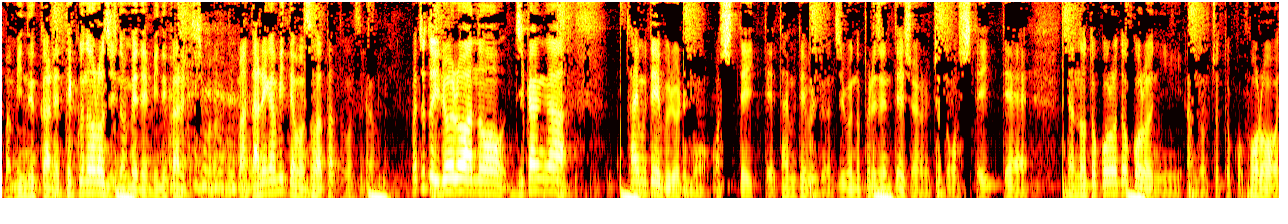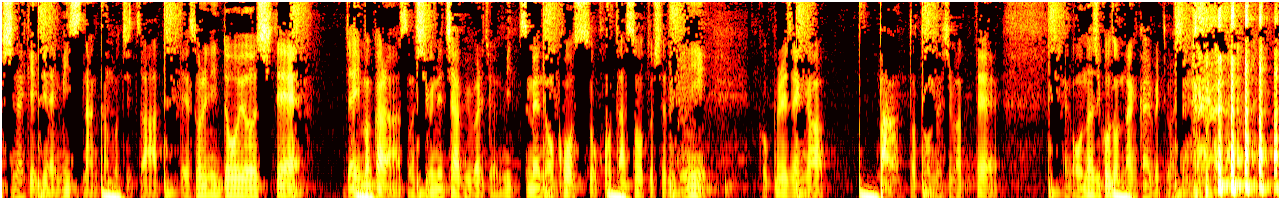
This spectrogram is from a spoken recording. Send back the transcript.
ま、見抜かれテクノロジーの目で見抜かれてしまう、まあ、誰が見てもそうだったと思うんですけど、ま、ちょっといろいろ時間がタイムテーブルよりも押していってタイムテーブルというのは自分のプレゼンテーションよりちょっと押していってあのところどころにあのちょっとこうフォローしなきゃいけないミスなんかも実はあってそれに動揺してじゃあ今からそのシグネチャービバレッジの3つ目のコースをこう出そうとした時にこうプレゼンがバーンと飛んでしまってなんか同じことを何回も言ってましたね。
